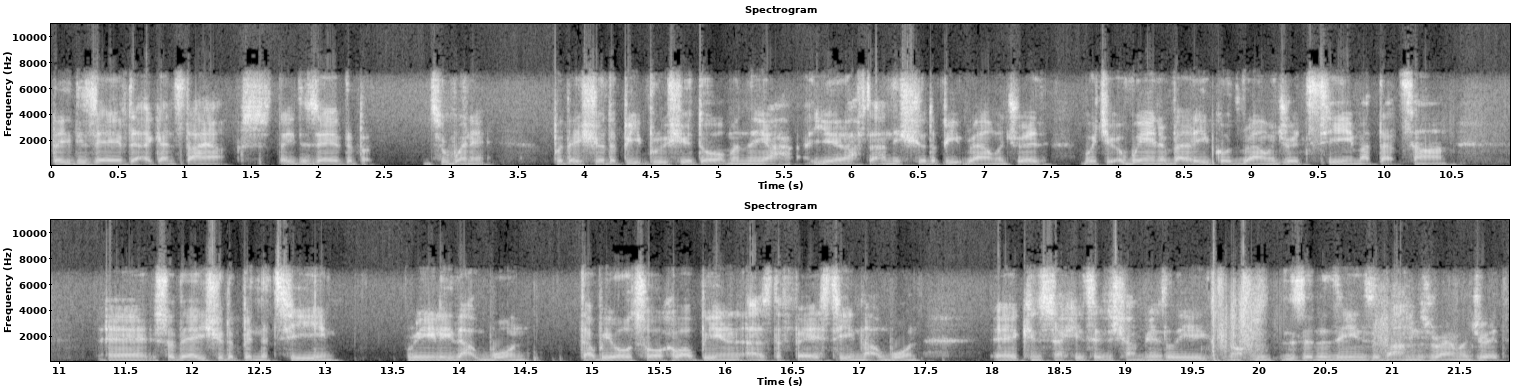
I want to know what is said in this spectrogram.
They deserved it against Ajax. They deserved to win it but they should have beat Borussia Dortmund the year after, and they should have beat Real Madrid, which were a very good Real Madrid team at that time. Uh, so they should have been the team, really, that won, that we all talk about being as the first team that won uh, consecutive Champions League, not Zinedine Zidane's Real Madrid,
